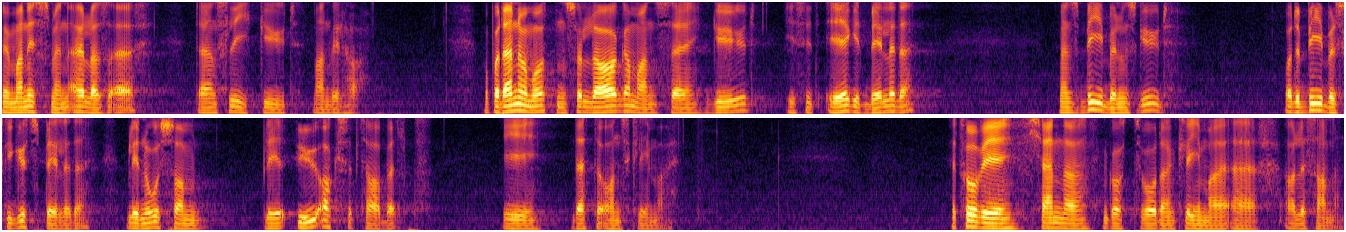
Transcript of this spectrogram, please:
humanismen ellers er, det er en slik Gud man vil ha. Og På denne måten så lager man seg Gud i sitt eget bilde mens Bibelens Gud og det bibelske gudsbildet blir noe som blir uakseptabelt i dette åndsklimaet. Jeg tror vi kjenner godt hvordan klimaet er, alle sammen.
